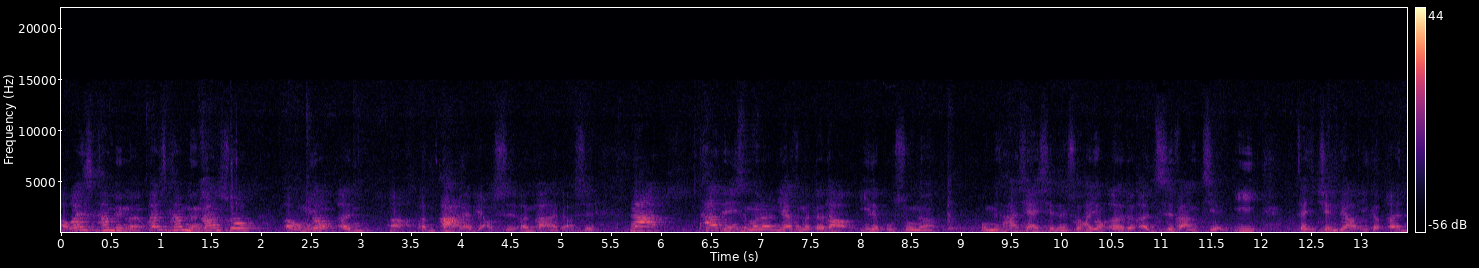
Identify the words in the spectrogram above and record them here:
啊，one's complement，one's complement 刚刚说呃，我们用 n 啊 n bar 来表示，n bar 来表示。那它等于什么呢？你要怎么得到一的补数呢？我们他现在写成说，他用二的 n 次方减一，再去减掉一个 n，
